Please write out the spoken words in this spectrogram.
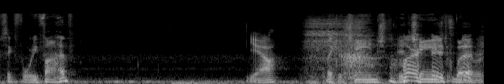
six forty-five. Yeah. Like it changed. It changed. Whatever.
